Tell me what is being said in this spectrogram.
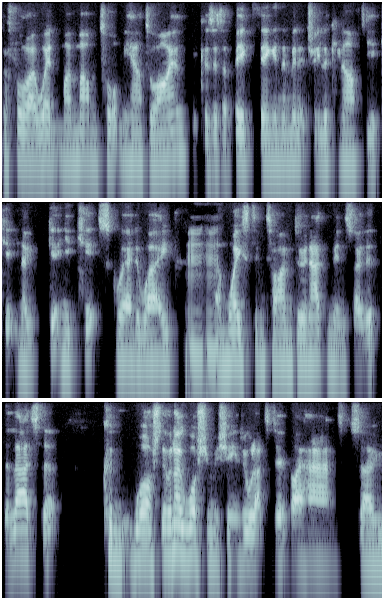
before I went, my mum taught me how to iron because there's a big thing in the military looking after your kit, you know, getting your kit squared away mm-hmm. and wasting time doing admin. So the, the lads that couldn't wash. There were no washing machines. We all had to do it by hand. So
